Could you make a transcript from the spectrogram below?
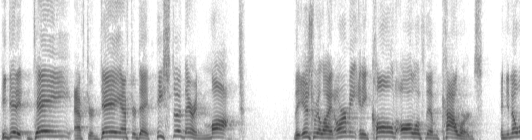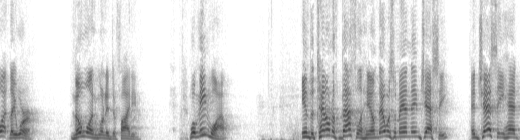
He did it day after day after day. He stood there and mocked the Israelite army and he called all of them cowards. And you know what? They were. No one wanted to fight him. Well, meanwhile, in the town of Bethlehem, there was a man named Jesse, and Jesse had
